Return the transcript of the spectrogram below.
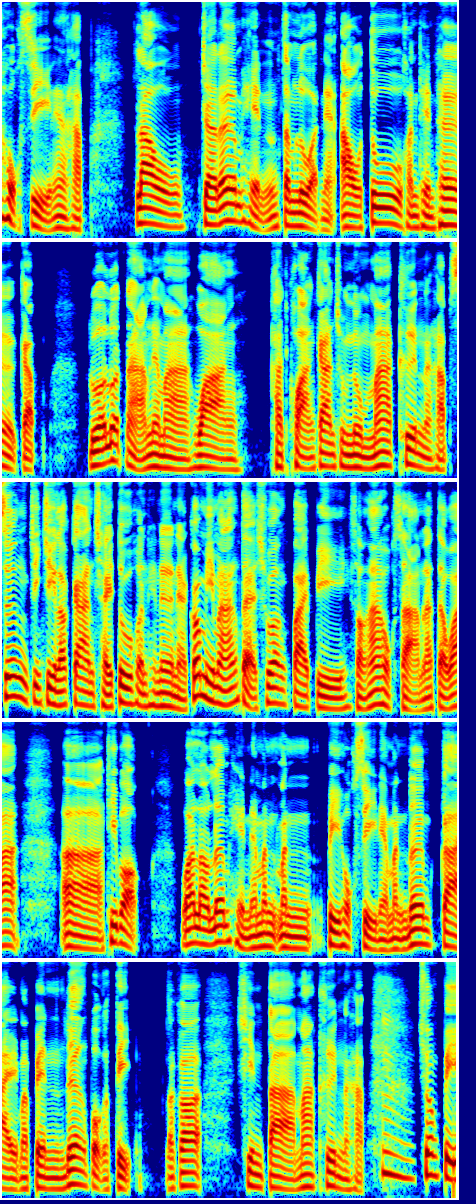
2564เนี่ยนะครับเราจะเริ่มเห็นตำรวจเนี่ยเอาตู้คอนเทนเนอร์กับรั้วลวดหนามเนี่ยมาวางขัดขวางการชุมนุมมากขึ้นนะครับ ซึ่งจริง ๆ แล้วการใช้ตู้คอนเทนเนอร์เนี่ยก็มีมาตั้งแต่ช่วงปลายปี 2563 แล้วแต่ว่าอ่าที่บอกว่าเราเริ่มเห็นเนี่ยมันมันปี 64 เนี่ยมันเริ่มกลายมาเป็นเรื่องปกติ แล้วก็ชินตามากขึ้นนะครับอืมช่วงปี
